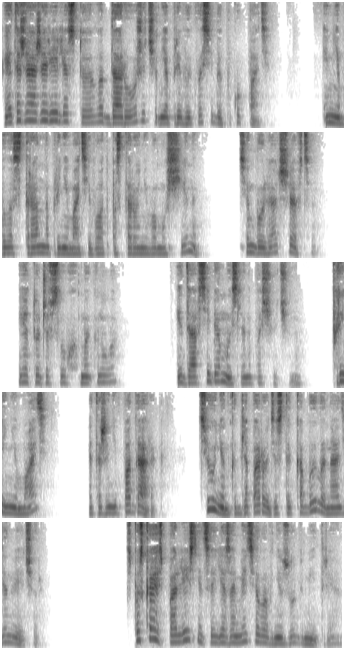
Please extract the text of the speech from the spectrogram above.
Это же ожерелье стоило дороже, чем я привыкла себе покупать и мне было странно принимать его от постороннего мужчины, тем более от шефца. Я тут же вслух хмыкнула и, дав себе мысленно пощечину. Принимать? Это же не подарок. Тюнинг для породистой кобылы на один вечер. Спускаясь по лестнице, я заметила внизу Дмитрия.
